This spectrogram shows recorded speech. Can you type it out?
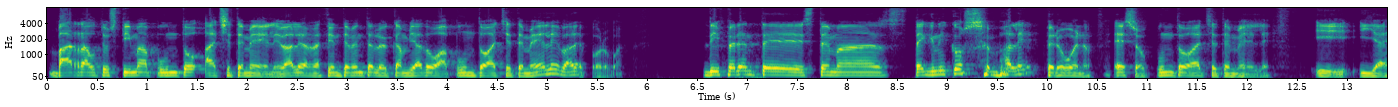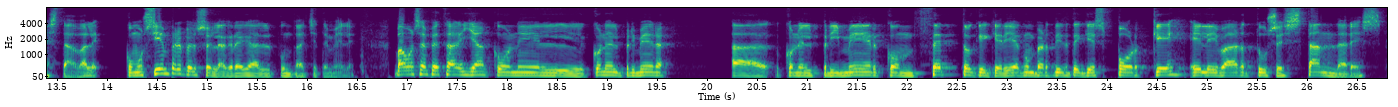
barra autoestima.html, ¿vale? Recientemente lo he cambiado a .html, ¿vale? Por, bueno, diferentes temas técnicos, ¿vale? Pero bueno, eso, .html. Y, ya está, ¿vale? Como siempre, pero se le agrega el .html. Vamos a empezar ya con el, con el primer... Ah, con el primer concepto que quería compartirte, que es por qué elevar tus estándares.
